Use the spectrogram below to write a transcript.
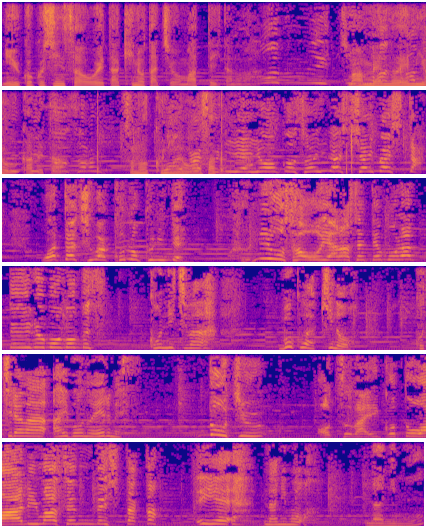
入国審査を終えたキノたちを待っていたのは満面の笑みを浮かべたその国の長だった国へようこそいらっしゃいました。私はこの国で国長をやらせてもらっているものです。こんにちは。僕はキノ。こちらは相棒のエルメス。道中おつらいことはありませんでしたか？いいえ何も。何も？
